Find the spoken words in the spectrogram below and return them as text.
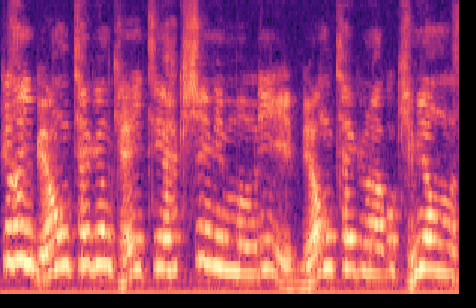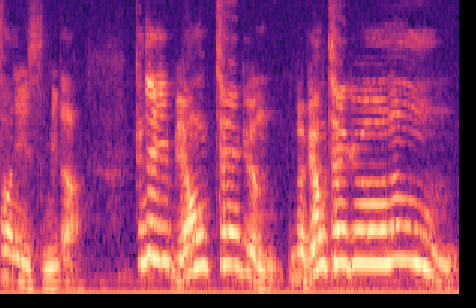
그래서 이 명태균 게이트의 핵심 인물이 명태균하고 김영선이 있습니다. 근데 이 명태균, 명태균은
